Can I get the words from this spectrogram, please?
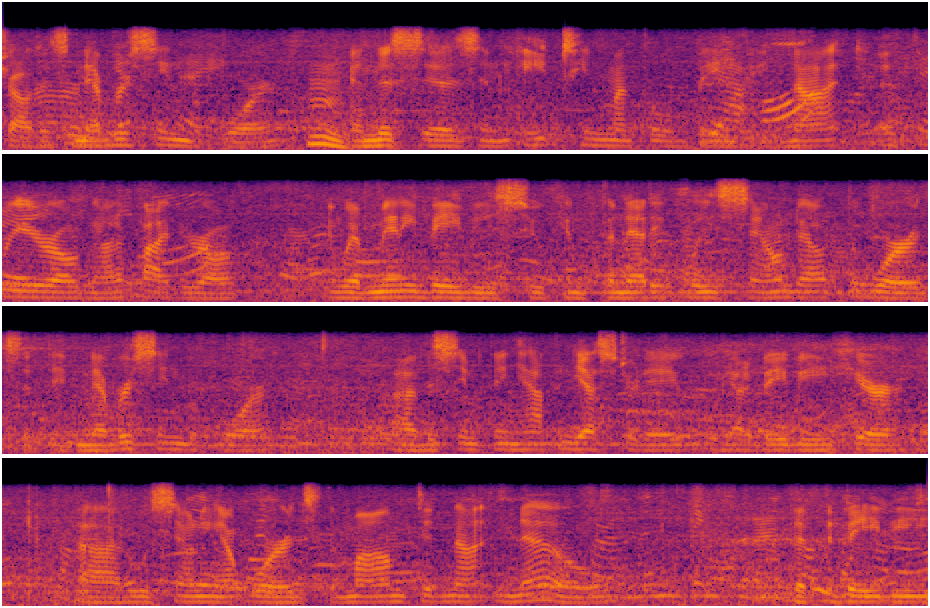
child has never seen before, Hmm. and this is an 18-month-old baby, not a three-year-old, not a five-year-old. And we have many babies who can phonetically sound out the words that they've never seen before. Uh, the same thing happened yesterday. We had a baby here uh, who was sounding out words. The mom did not know that the baby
